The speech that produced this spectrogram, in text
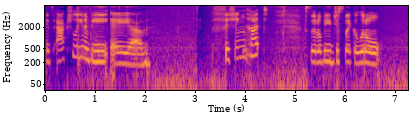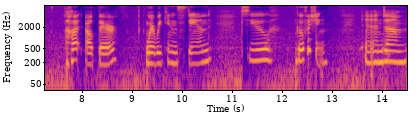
it's actually gonna be a um, fishing hut. So it'll be just like a little hut out there where we can stand to go fishing. And um,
